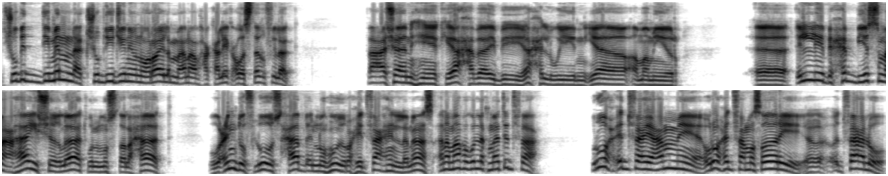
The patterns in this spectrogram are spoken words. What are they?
شو بدي منك؟ شو بدي يجيني من وراي لما أنا أضحك عليك أو أستغفلك؟ فعشان هيك يا حبايبي يا حلوين يا أمامير آه اللي بحب يسمع هاي الشغلات والمصطلحات وعنده فلوس حاب إنه هو يروح يدفعهن لناس أنا ما بقول لك ما تدفع. روح ادفع يا عمي وروح ادفع مصاري آه، ادفع له.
